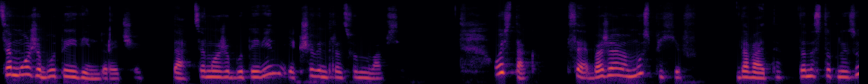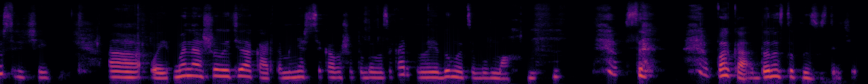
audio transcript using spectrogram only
Це може бути і він, до речі. Так, це може бути і він, якщо він трансформувався. Ось так. Все, бажаю вам успіхів. Давайте, до наступних зустрічей. А, ой, в мене аж улетіла карта. Мені ж цікаво, що це було за карта, але я думаю, це був мах. Все, пока, до наступних зустрічей.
